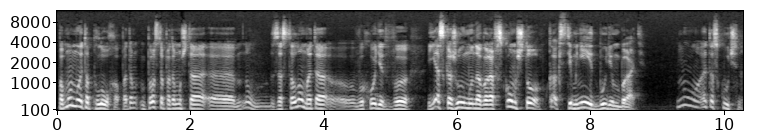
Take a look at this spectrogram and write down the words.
По-моему, это плохо, потому, просто потому что э, ну, за столом это выходит в «я скажу ему на воровском, что как стемнеет, будем брать». Ну, это скучно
